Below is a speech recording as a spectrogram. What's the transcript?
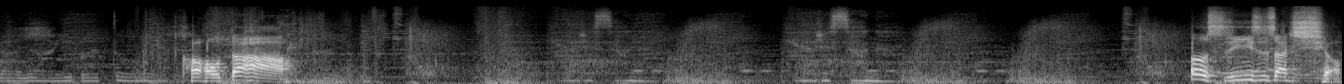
らない。武好大二十一是三小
